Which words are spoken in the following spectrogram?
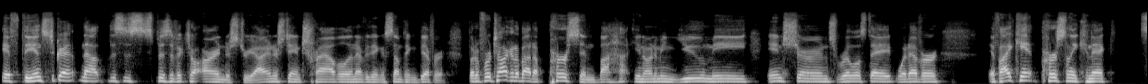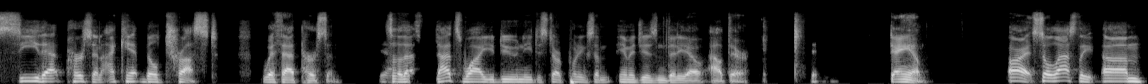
If the Instagram now this is specific to our industry, I understand travel and everything is something different. But if we're talking about a person behind, you know what I mean, you, me, insurance, real estate, whatever. If I can't personally connect, see that person, I can't build trust with that person. Yeah. So that's that's why you do need to start putting some images and video out there. Damn. All right. So lastly, um,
